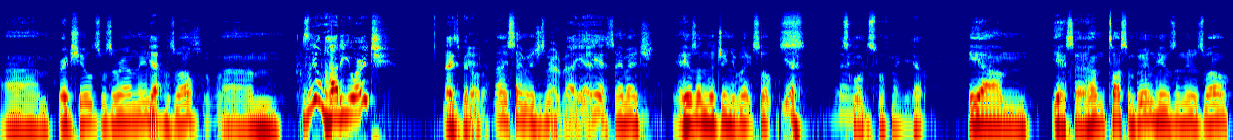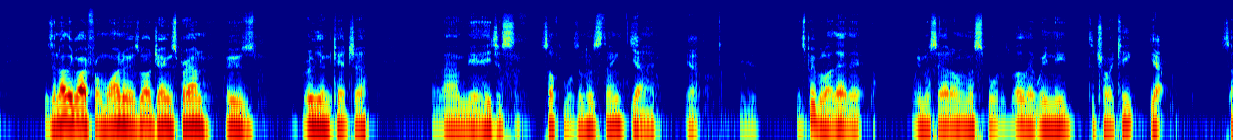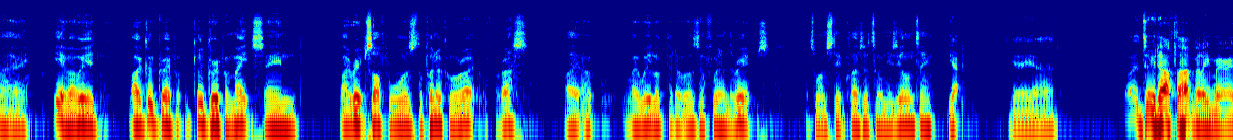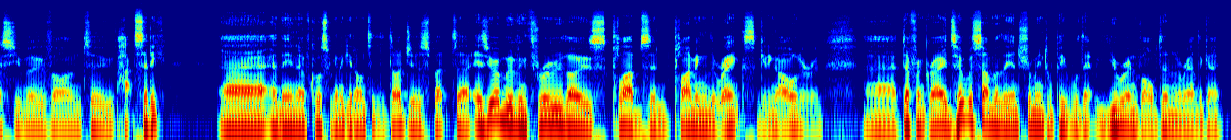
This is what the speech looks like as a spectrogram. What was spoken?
Um, Brad Shields was around then yeah. as well. Um, was Leon Hardy your age? No, he's a bit yeah. older. No, same age as me. oh, yeah, yeah, Same age. Yeah, he was in the junior Black Sox. Yeah, yeah squads with me. Yeah. He um yeah so um Tyson Boone, he was in there as well. There's another guy from Wainui as well, James Brown, who's brilliant catcher. But um yeah, he just softball wasn't his thing. Yeah. So, yeah. Yeah. It's people like that that we miss out on in this sport as well that we need to try keep. Yeah. So yeah, but we had like a good group, good group of mates, and like rep softball was the pinnacle, right, for us. Like uh, the way we looked at it was, if we're in the reps, it's one step closer to a New Zealand team. Yeah, yeah, yeah. Hard. Uh, dude, after Hutt Valley Marist, you move on to Hutt City. Uh, and then, of course, we're going to get on to the Dodgers. But uh, as you're moving through those clubs and climbing the ranks, getting older and uh, different grades, who were some of the instrumental people that you were involved in and around the game?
